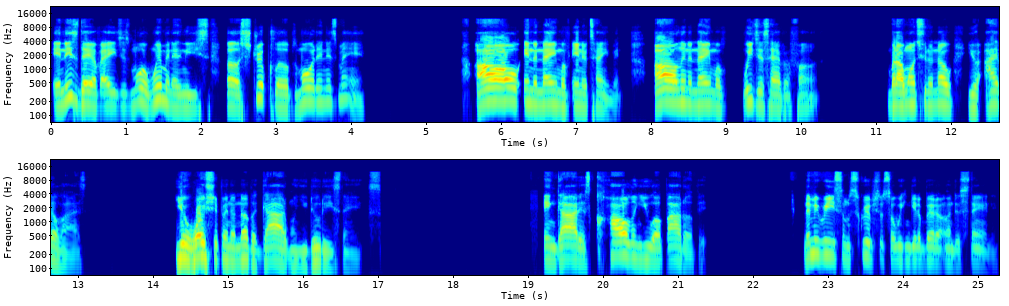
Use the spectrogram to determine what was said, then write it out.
in this day of age, there's more women in these uh, strip clubs more than this man. All in the name of entertainment, all in the name of we just having fun. But I want you to know you're idolizing. You're worshiping another God when you do these things. And God is calling you up out of it. Let me read some scripture so we can get a better understanding.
